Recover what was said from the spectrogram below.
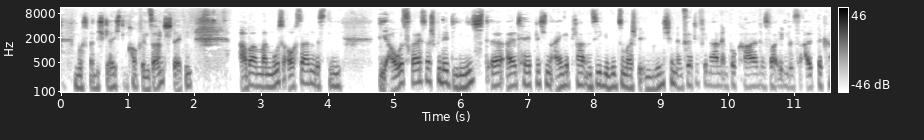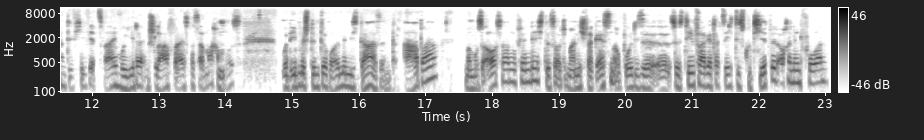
muss man nicht gleich den Kopf in den Sand stecken. Aber man muss auch sagen, dass die die Ausreißerspiele, die nicht äh, alltäglichen eingeplanten Siege, wie zum Beispiel in München im Viertelfinale im Pokal, das war eben das altbekannte 4-4-2, wo jeder im Schlaf weiß, was er machen muss und eben bestimmte Räume nicht da sind. Aber man muss auch sagen, finde ich, das sollte man nicht vergessen, obwohl diese äh, Systemfrage tatsächlich diskutiert wird, auch in den Foren.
